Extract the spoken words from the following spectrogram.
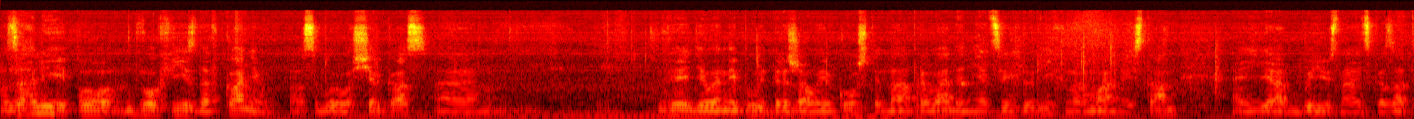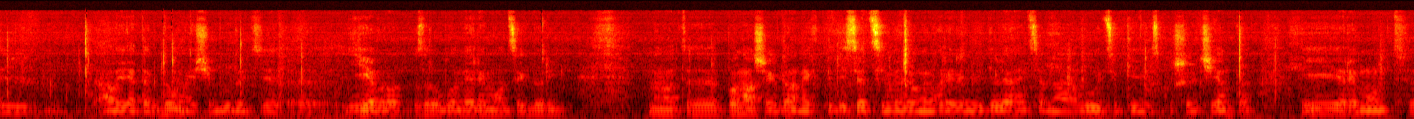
Взагалі, по двох в'їздах в Канів, особливо з Черкас, ем, виділені будуть державою кошти на приведення цих доріг в нормальний стан. Я боюсь навіть сказати, але я так думаю, що будуть е, євро зроблений ремонт цих доріг. Ну, от, е, по наших даних 57 мільйонів гривень виділяється на вулицю Київську Шевченка і ремонт е,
